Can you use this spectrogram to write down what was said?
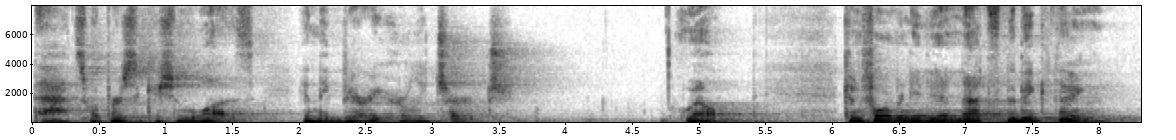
That's what persecution was in the very early church. Well, conformity then, that's the big thing.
